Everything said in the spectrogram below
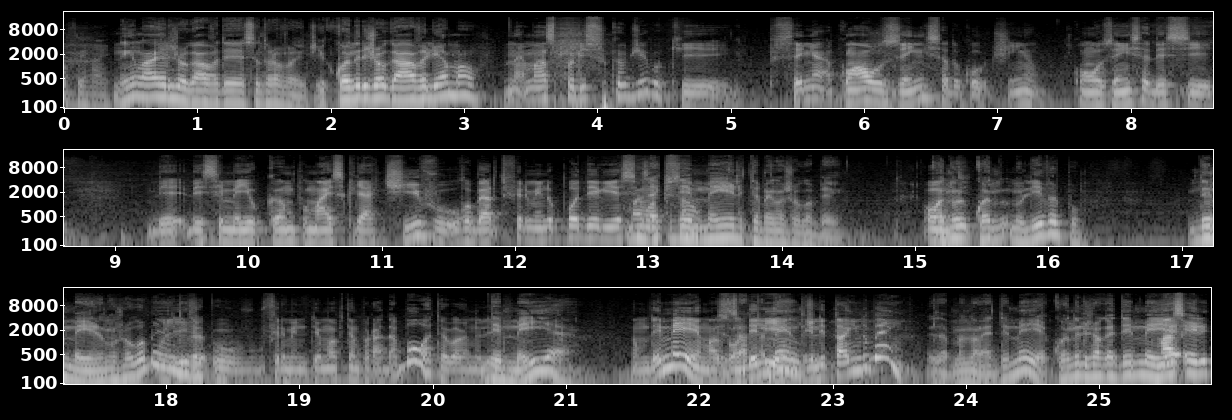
Hoffenheim. Nem lá ele jogava de centroavante. E quando ele jogava, ele ia mal. Né, Mas por isso que eu digo que sem a- com a ausência do Coutinho, com a ausência desse, de- desse meio campo mais criativo, o Roberto Firmino poderia ser Mas uma é que opção. de meia ele também não jogou bem. Onde? Quando, quando- no Liverpool, de meia ele não jogou bem O, Liverpool- Liverpool. o Firmino tem uma temporada boa até agora no De Liverpool. meia? Não de meia, mas onde ele Exatamente. entra, ele tá indo bem. Mas não é de meia. Quando ele joga de meia, Mas, ele...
